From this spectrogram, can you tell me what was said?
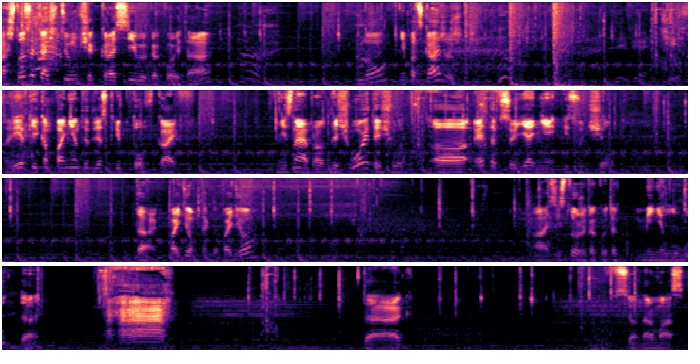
А что за костюмчик красивый какой-то, а? Ну, не подскажешь? Редкие компоненты для скриптов, кайф. Не знаю, правда, для чего это еще. Вот, а, это все я не изучил. Так, пойдем тогда, пойдем. А, здесь тоже какой-то мини-лут, да? Так. Все, нормас.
